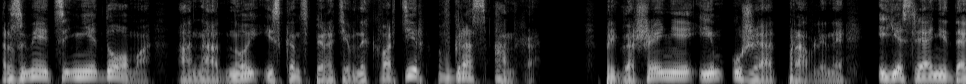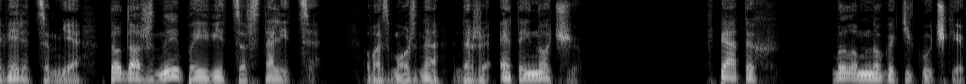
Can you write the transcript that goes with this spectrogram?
Разумеется, не дома, а на одной из конспиративных квартир в Грас-Анха. Приглашения им уже отправлены, и если они доверятся мне, то должны появиться в столице. возможно, даже этой ночью. В-пятых, было много текучки.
